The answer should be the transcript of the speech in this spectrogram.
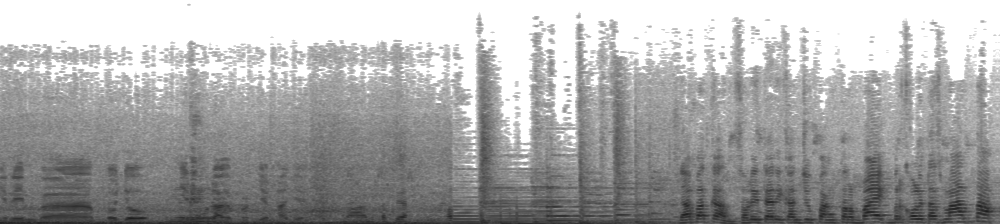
kirim ke Tojo, Iya, kirim iya. udah per kios aja. Mantep ya. Dapatkan soliter ikan cupang terbaik berkualitas mantap,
